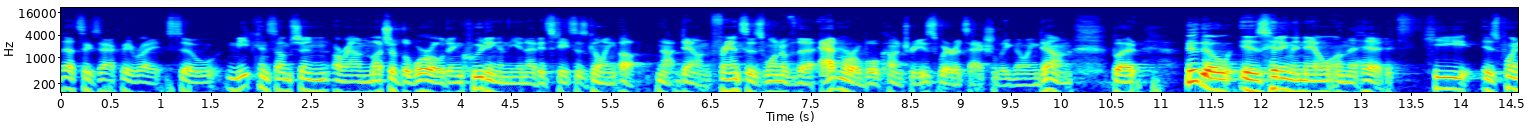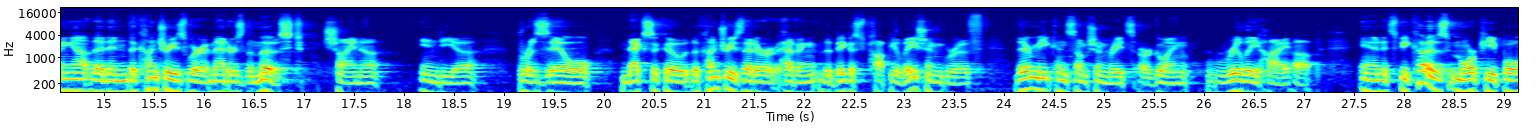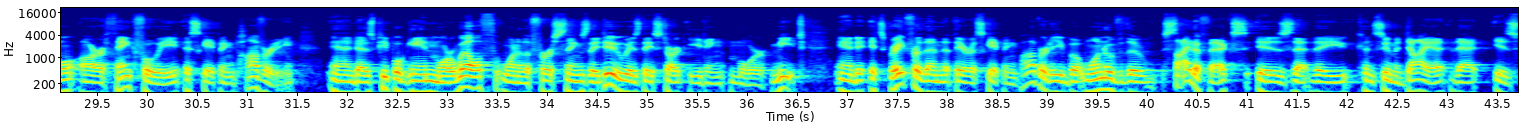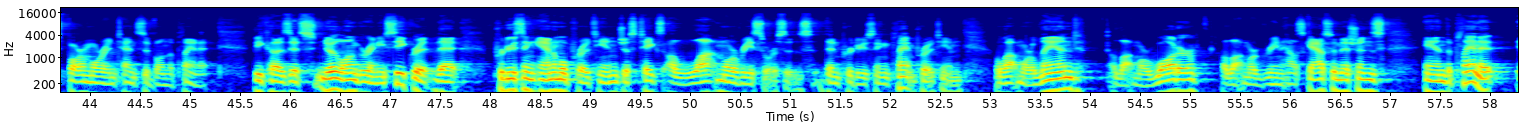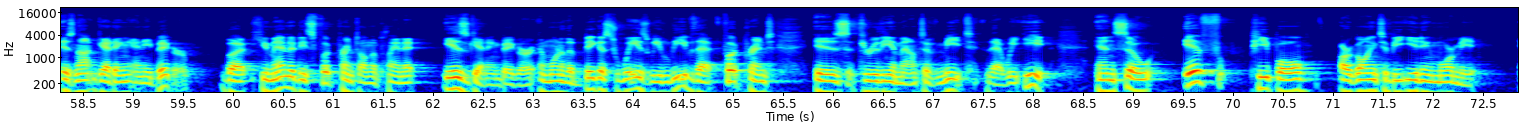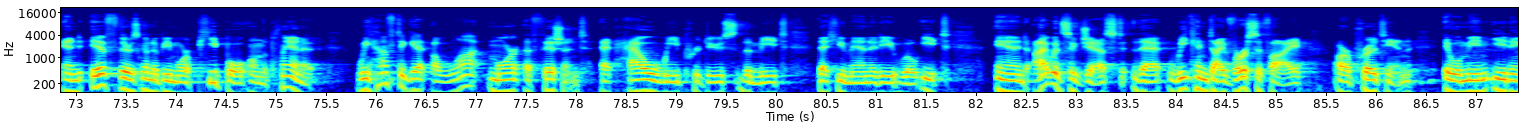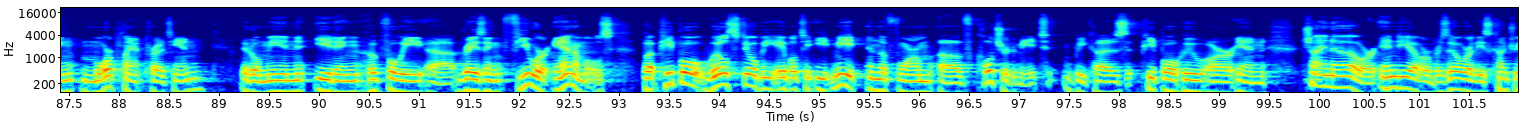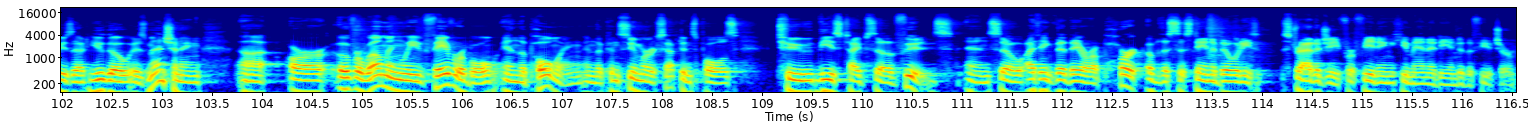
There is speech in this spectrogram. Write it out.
That's exactly right. So, meat consumption around much of the world, including in the United States, is going up, not down. France is one of the admirable countries where it's actually going down. But Hugo is hitting the nail on the head. He is pointing out that in the countries where it matters the most, China, India, Brazil, Mexico, the countries that are having the biggest population growth, their meat consumption rates are going really high up. And it's because more people are thankfully escaping poverty. And as people gain more wealth, one of the first things they do is they start eating more meat. And it's great for them that they're escaping poverty, but one of the side effects is that they consume a diet that is far more intensive on the planet. Because it's no longer any secret that producing animal protein just takes a lot more resources than producing plant protein. A lot more land, a lot more water, a lot more greenhouse gas emissions, and the planet is not getting any bigger. But humanity's footprint on the planet is getting bigger, and one of the biggest ways we leave that footprint is through the amount of meat that we eat. And so, if people are going to be eating more meat, and if there's going to be more people on the planet, we have to get a lot more efficient at how we produce the meat that humanity will eat. And I would suggest that we can diversify our protein. It will mean eating more plant protein. It'll mean eating, hopefully, uh, raising fewer animals, but people will still be able to eat meat in the form of cultured meat because people who are in China or India or Brazil or these countries that Hugo is mentioning uh, are overwhelmingly favorable in the polling, in the consumer acceptance polls, to these types of foods. And so I think that they are a part of the sustainability strategy for feeding humanity into the future.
